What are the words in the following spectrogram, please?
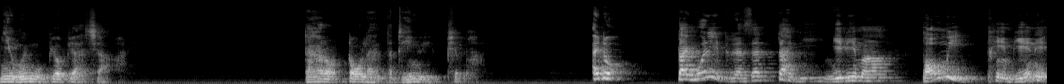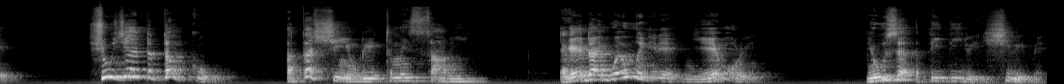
မြင်ဝင်းကိုပြောပြချပါတယ်ဒါကတော့တော်လန်သတင်းတွေဖြစ်ပါတယ်အဲ့တော့တိုက်ပွဲတွေတရဇက်တိုက်ပြီးမြေပြင်မှာဘောင်းမီဖင်ပြင်းနဲ့ရှူရဲတတုတ်ကိုအသက်ရှင်ုံလေးထမင်းစားပြီးတကယ်တိုက်ပွဲဝင်နေတဲ့ရဲဘော်တွေမျိုးဆက်အသီးသီးတွေရှိပေမဲ့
